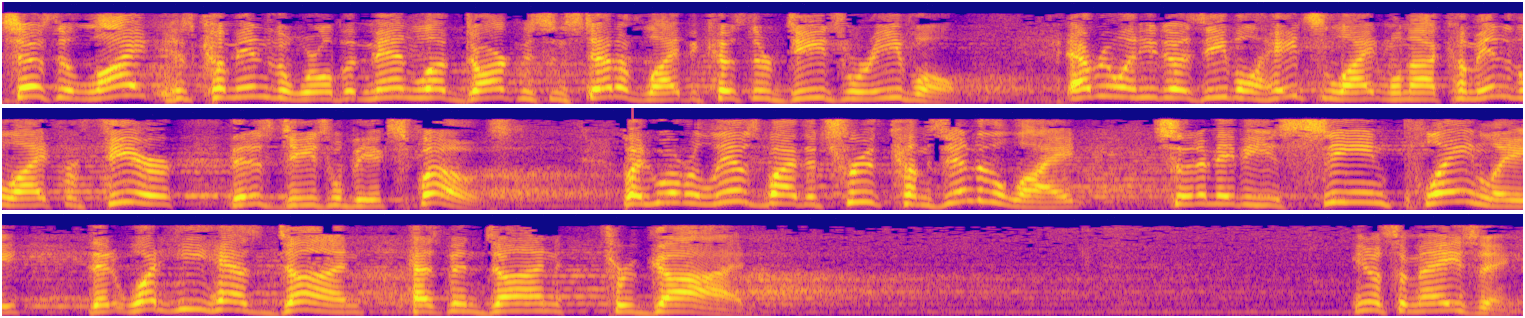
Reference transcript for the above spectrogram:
Says that light has come into the world, but men love darkness instead of light because their deeds were evil. Everyone who does evil hates the light and will not come into the light for fear that his deeds will be exposed. But whoever lives by the truth comes into the light so that it may be seen plainly that what he has done has been done through God. You know, it's amazing.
